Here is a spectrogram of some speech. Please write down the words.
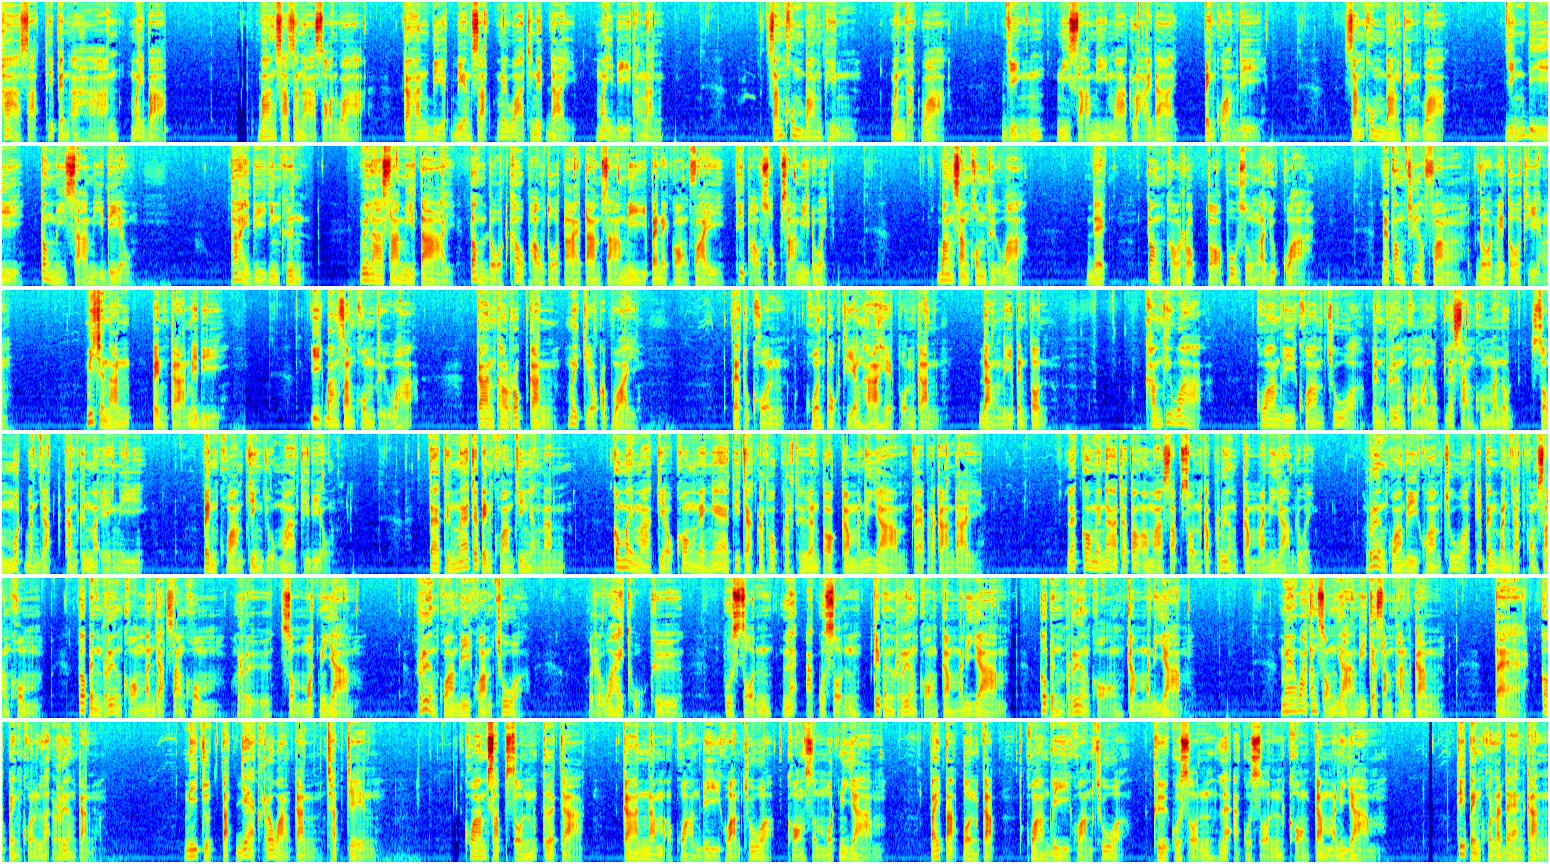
ฆ่าสัตว์ที่เป็นอาหารไม่บาป บางศาสนาสอนว่า การเบียดเบียนสัตว์ไม่ว่าชนิดใดไม่ดีทั้งนั้น สังคมบางถิ่น บัญญัติว่า หญิงมีสามีมากหลายได้เป็นความดี สังคมบางถิ่นว่า หญิงดีต้องมีสามีเดียว ถ้าให้ดียิ่งขึ้น เวลาสามีตายต้องโดดเข้าเผาตัวตายตามสามีไปในกองไฟที่เผาศพสามีด้วย บางสังคมถือว่า เด็กต้องเคารพต่อผู้สูงอายุกว่า และต้องเชื่อฟังโดยไม่โต้เถียง มิฉะนั้นเป็นการไม่ดี อีกบางสังคมถือว่า การเคารพกันไม่เกี่ยวกับวัย และทุกคนควรถกเถียงหาเหตุผลกัน ดังนี้เป็นต้นคำที่ว่า ความดีความชั่วเป็นเรื่องของมนุษย์และสังคมมนุษย์ สมมติบัญญัติกันขึ้นมาเองนี้ เป็นความจริงอยู่มากทีเดียว แต่ถึงแม้จะเป็นความจริงอย่างนั้น ก็ไม่มาเกี่ยวข้องในแง่ที่จะกระทบกระเทือนต่อกรรมนิยามแต่ประการใด และก็ไม่น่าจะต้องเอามาสับสนกับเรื่องกรรมนิยามด้วย เรื่องความดีความชั่วที่เป็นบัญญัติของสังคม ก็เป็นเรื่องของบัญญัติสังคม หรือสมมตินิยาม เรื่องความดีความชั่ว หรือว่าให้ถูกคือ กุศลและอกุศลที่เป็นเรื่องของกรรมนิยาม ก็เป็นเรื่องของกรรมนิยาม แม้ว่าทั้งสองอย่างนี้จะสัมพันธ์กัน แต่ก็เป็นคนละเรื่องกัน มีจุดตัดแยกระหว่างกันชัดเจน ความสับสนเกิดจากการนำเอาความดีความชั่วของสมมตินิยาม ไปปะปนกับความดีความชั่ว คือกุศลและอกุศลของกรรมนิยาม ที่เป็นคนละแดนกัน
